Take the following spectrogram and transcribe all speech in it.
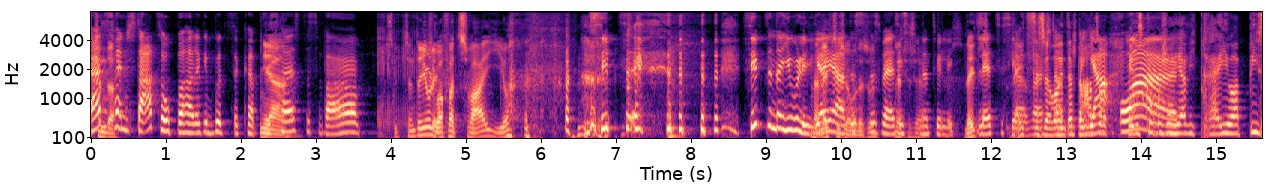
Ah, 17.. das war eine Staatsoper, hat er Geburtstag gehabt. Ja. Das heißt, das war 17. Das Juli. war vor zwei Jahren. 17. 17. Juli. Na, ja, ja, Jahr das, das weiß Letztes ich Jahr. natürlich. Letz- letztes Jahr. Letztes war Jahr war in der. Staatsoper. Ja, hey, das kommt mir schon her wie drei Jahre bis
